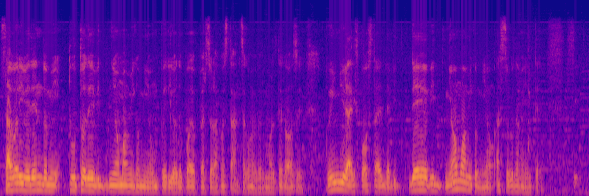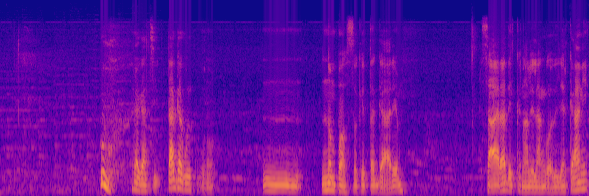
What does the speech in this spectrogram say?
Stavo rivedendomi tutto David Gnomo amico mio un periodo, poi ho perso la costanza come per molte cose. Quindi la risposta è David, David Gnomo amico mio, assolutamente sì. Uh, ragazzi, tagga qualcuno. Mm, non posso che taggare Sara del canale L'Angolo degli Arcani.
